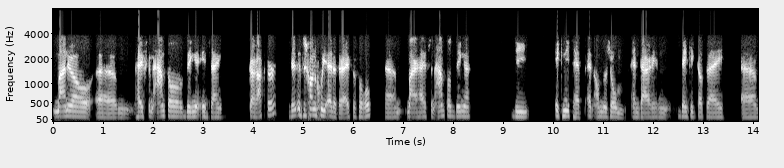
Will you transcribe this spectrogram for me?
Manuel ehm, heeft een aantal dingen in zijn karakter. Het is gewoon een goede editor, even voorop. Ehm, maar hij heeft een aantal dingen die ik niet heb en andersom. En daarin denk ik dat wij. ehm,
